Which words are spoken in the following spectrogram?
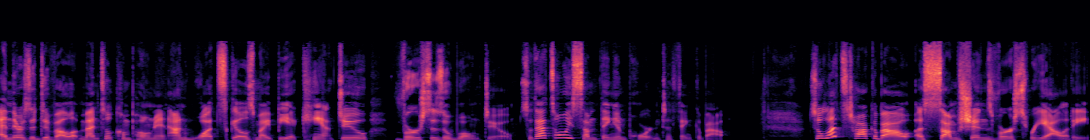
and there's a developmental component on what skills might be a can't do versus a won't do. So that's always something important to think about. So let's talk about assumptions versus reality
